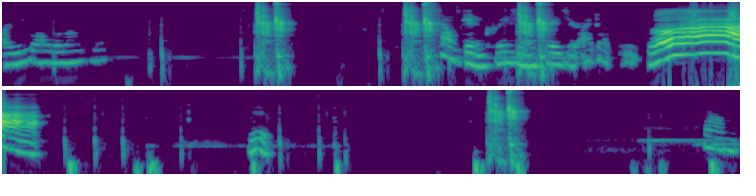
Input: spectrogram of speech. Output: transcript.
Are you all alone here? This town's getting crazier and crazier. I don't. Ah! Ew. Um.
